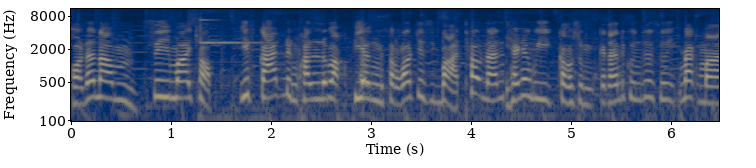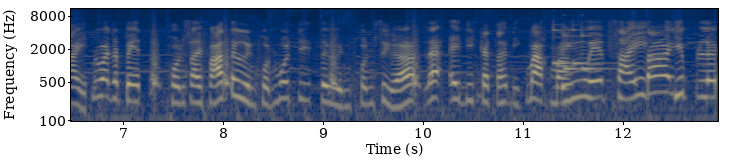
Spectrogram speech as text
ขอแนะนำซีมาช็อปยิฟการ์ดหนึ่งพันลบักเพียง 270 บาทเท่านั้นแถมยังมีกล่องสุ่มกระตังที่คุณเลืซื้ออีกมากมาย ไม่ว่าจะเป็นผลสายฟ้าตื่น ผลโมจิตื่น ผลเสือ และไอดีกระตังอีกมากมายลิงเว็บไซต์ใต้คลิปเลย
